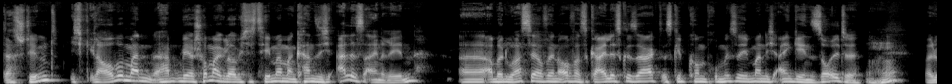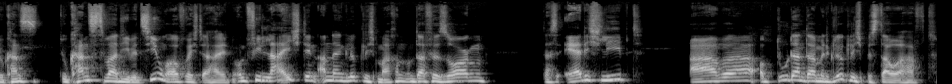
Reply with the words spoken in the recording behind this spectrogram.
Das stimmt. Ich glaube, man hatten wir ja schon mal, glaube ich, das Thema, man kann sich alles einreden. Äh, aber du hast ja vorhin auch was Geiles gesagt. Es gibt Kompromisse, die man nicht eingehen sollte. Weil du kannst, du kannst zwar die Beziehung aufrechterhalten und vielleicht den anderen glücklich machen und dafür sorgen, dass er dich liebt, aber ob du dann damit glücklich bist dauerhaft,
